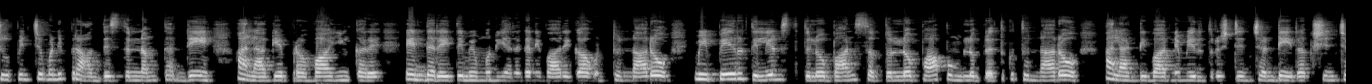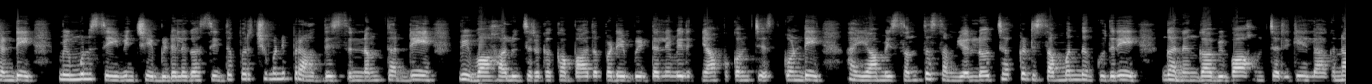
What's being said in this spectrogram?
చూపి చూపించమని ప్రార్థిస్తున్నాం తండ్రి. అలాగే ప్రవ్వా ఇంకరే ఎందరైతే మిమ్మల్ని ఎరగని వారిగా ఉంటున్నారో మీ పేరు తెలియని స్థితిలో బానిసత్వంలో పాపంలో బ్రతుకుతున్నారో అలాంటి వారిని మీరు దృష్టించండి రక్షించండి మిమ్మల్ని సేవించే బిడ్డలుగా సిద్ధపరచమని ప్రార్థిస్తున్నాం తండ్రి. వివాహాలు జరగక బాధపడే బిడ్డల్ని మీరు జ్ఞాపకం చేసుకోండి. అయ్యా మీ సొంత సమయంలో చక్కటి సంబంధం కుదిరి ఘనంగా వివాహం జరిగేలాగన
